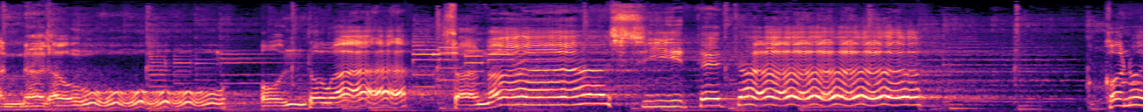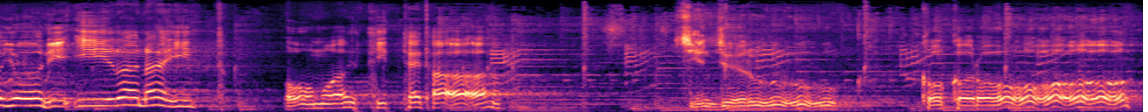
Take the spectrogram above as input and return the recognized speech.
あなたを本当は探してた。この世にいらないと思ってた。信じる心を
